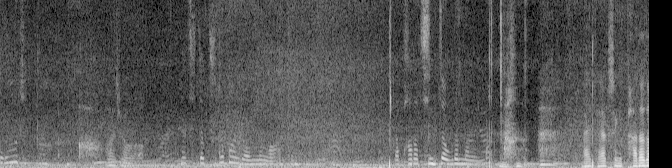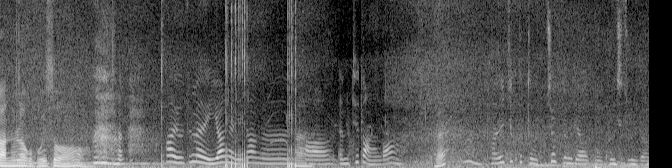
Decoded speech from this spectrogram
너무 좋다. 맞아. 나 진짜 부족한 게 없는 것 같아. 나 바다 진짜 오랜만에 온다. 아 대학생이 바다도 안 놀라고 뭐 했어? 아 요즘에 2학년 이상은 아. 다 MT도 안 가. 그래? 응, 다 일찍부터 취업 준비하고 공시 준비하고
